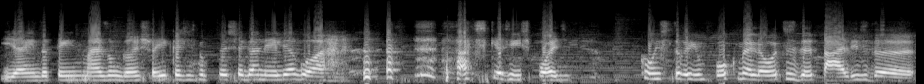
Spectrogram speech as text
E ainda tem mais um gancho aí que a gente não precisa chegar nele agora. Acho que a gente pode construir um pouco melhor outros detalhes da,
